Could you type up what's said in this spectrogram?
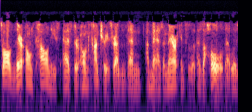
saw their own colonies as their own countries rather than as Americans as a whole. That was,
